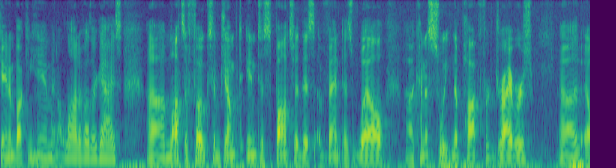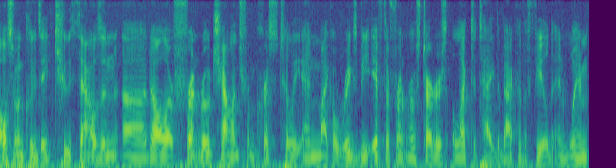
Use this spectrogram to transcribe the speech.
Shannon Buckingham, and a lot of other guys. Um, lots of folks have jumped in to sponsor this event as well, uh, kind of sweeten the pot for drivers. Uh, it also includes a $2,000 uh, front row challenge from Chris Tilley and Michael Rigsby if the front row starters elect to tag the back of the field and win.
